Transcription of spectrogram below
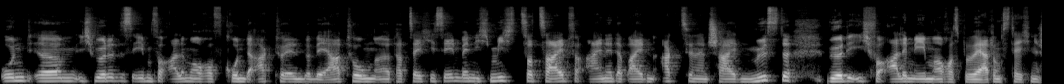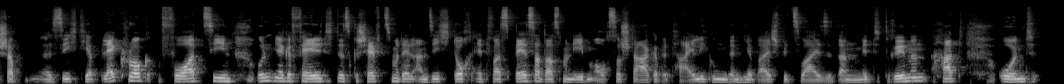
Und ähm, ich würde das eben vor allem auch aufgrund der aktuellen Bewertung äh, tatsächlich sehen, wenn ich mich zurzeit für eine der beiden Aktien entscheiden müsste, würde ich vor allem eben auch aus bewertungstechnischer äh, Sicht hier BlackRock vorziehen. Und mir gefällt das Geschäftsmodell an sich doch etwas besser, dass man eben auch so starke Beteiligungen dann hier beispielsweise dann mit drinnen hat. Und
